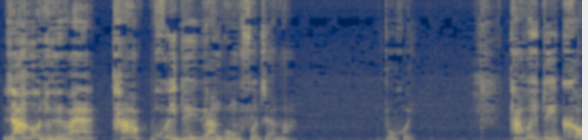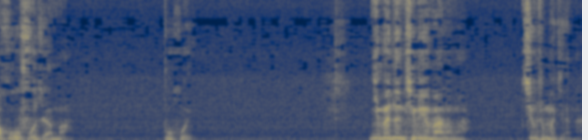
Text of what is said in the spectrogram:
然后你会发现他会对员工负责吗？不会，他会对客户负责吗？不会。你们能听明白了吗？就这么简单。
